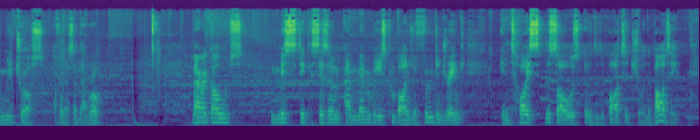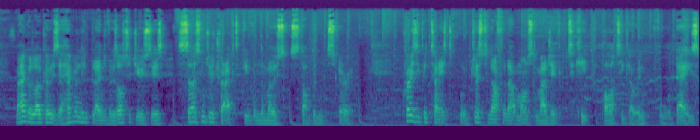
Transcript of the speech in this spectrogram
Muertos. I think I said that wrong. Marigolds mysticism and memories combined with food and drink entice the souls of the departed to join the party. Mango Loco is a heavenly blend of exotic juices, certain to attract even the most stubborn spirit. Crazy good taste with just enough of that monster magic to keep the party going for days.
